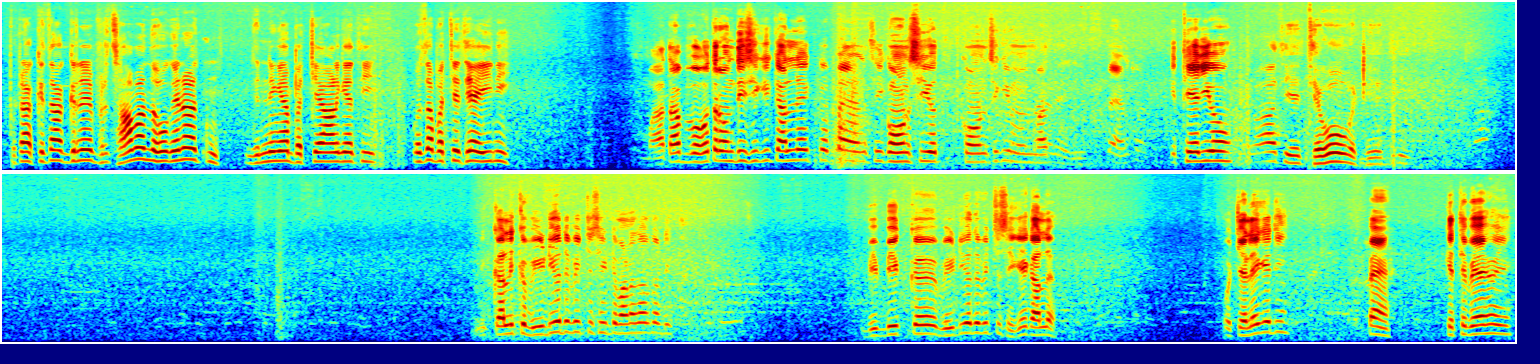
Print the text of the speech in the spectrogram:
ਪਟਾਕੇ ਤਾਂ ਅੱਗ ਨੇ ਫਿਰ ਸਾਹ ਬੰਦ ਹੋ ਗਏ ਨਾ ਜਿੰਨੀਆਂ ਬੱਚਿਆਂ ਵਾਲੀਆਂ ਸੀ ਉਹ ਤਾਂ ਬੱਚੇ ਤੇ ਆਈ ਨਹੀਂ। ਮਾਤਾ ਬਹੁਤ ਰੋਂਦੀ ਸੀ ਕਿ ਕੱਲ ਇੱਕ ਭੈਣ ਸੀ ਕੌਣ ਸੀ ਉਹ ਕੌਣ ਸੀ ਕਿ ਭੈਣ ਕਿੱਥੇ ਆ ਜੀ ਉਹ? ਆਹ ਤੇ ਇੱਥੇ ਉਹ ਬੱਠੀ। ਕੱਲ ਇੱਕ ਵੀਡੀਓ ਦੇ ਵਿੱਚ ਸੀ ਟਵਾਣਾ ਸਾਹਿਬ ਤੁਹਾਡੀ? ਬੀਬੀ ਇੱਕ ਵੀਡੀਓ ਦੇ ਵਿੱਚ ਸੀਗੇ ਕੱਲ। ਉਹ ਚਲੇ ਗਏ ਜੀ? ਭੈਣ ਕਿੱਥੇ ਵਿਆਹੇ ਹੋਏ ਜੀ?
